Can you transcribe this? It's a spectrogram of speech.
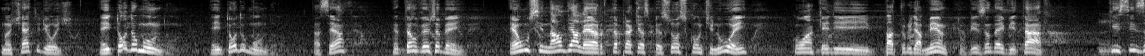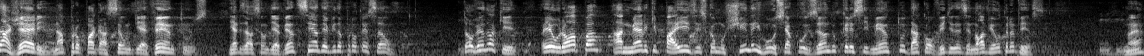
Manchete de hoje. Em todo o mundo. Em todo o mundo. Tá certo? Então, veja bem. É um sinal de alerta para que as pessoas continuem com aquele patrulhamento visando a evitar que se exagere na propagação de eventos, realização de eventos sem a devida proteção. Estou vendo aqui, Europa, América e países como China e Rússia acusando o crescimento da Covid-19 outra vez. Uhum. Né?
